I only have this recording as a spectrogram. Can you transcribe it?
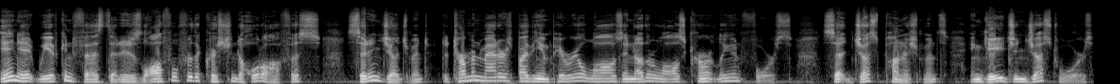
In it, we have confessed that it is lawful for the Christian to hold office, sit in judgment, determine matters by the imperial laws and other laws currently in force, set just punishments, engage in just wars,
